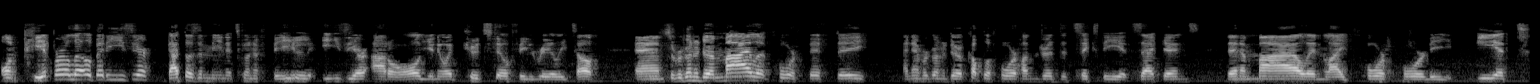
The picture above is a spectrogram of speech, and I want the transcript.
on paper a little bit easier. That doesn't mean it's going to feel easier at all. You know, it could still feel really tough. Um, so we're going to do a mile at 450, and then we're going to do a couple of 400s at 68 seconds, then a mile in like 448,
